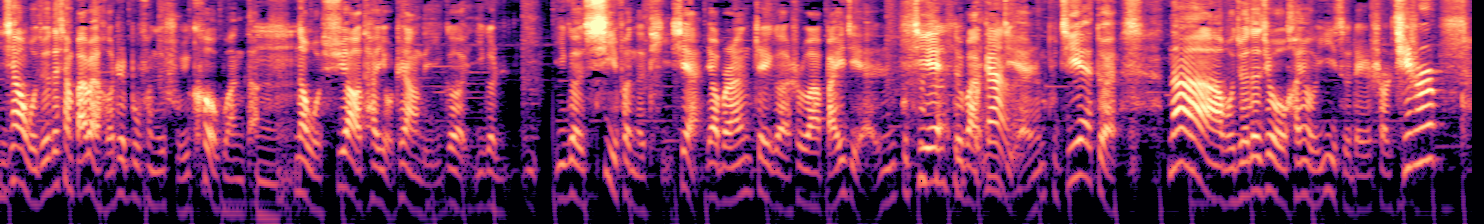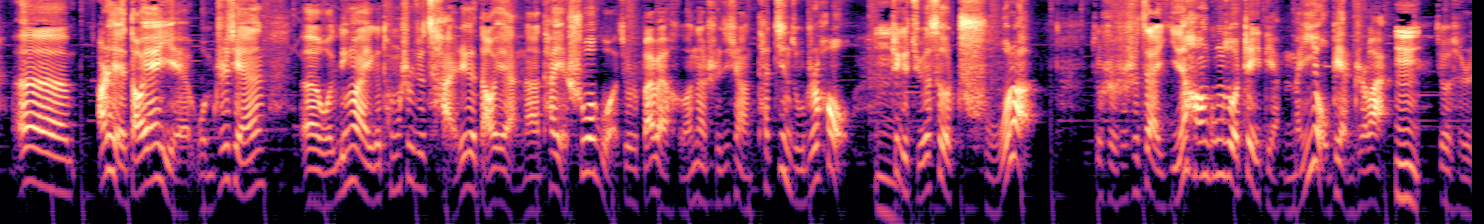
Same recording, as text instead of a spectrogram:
你像我觉得像白百合这部分就属于客观的，那我需要他有这样的一个一个一一个戏份的体现，要不然这个是吧？白姐人不接，对吧？一姐人不接，对。那我觉得就很有意思这个事儿。其实，呃，而且导演也我们之前。呃，我另外一个同事去踩这个导演呢，他也说过，就是白百合呢，实际上他进组之后，这个角色除了就是是在银行工作这一点没有变之外，嗯，就是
